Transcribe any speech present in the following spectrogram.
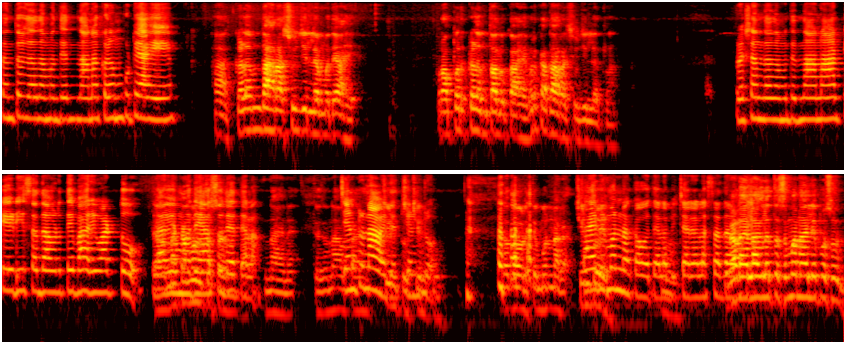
संतोष दादा म्हणते नाना कळंब कुठे आहे? हा कळंब धाराशिव जिल्ह्यामध्ये आहे. प्रॉपर कळंब तालुका आहे बरं का धाराशिव जिल्ह्यातला. प्रशांत दादा म्हणते नाना टेडी सदावर ते भारी वाटतो. लाईव्हमध्ये असू. द्या त्याला. नाही नाही त्याचं नाव चिंटू? नाव आहे चिंटू, त्याचं, चिंटू. सदावरती म्हणू नका. काय चिंटू बी आहे. म्हण नका हो त्याला बिचाऱ्याला सदा रडायला लागलं तसं म्हणायले पासून.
